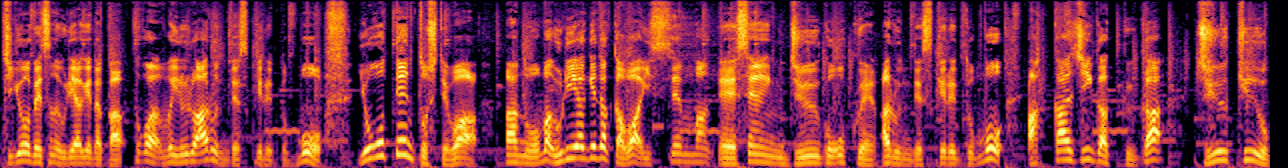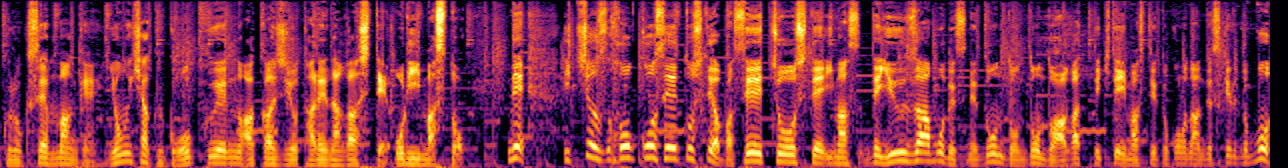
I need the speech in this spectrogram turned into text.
事業別の売上高とかいろいろあるんですけれども、要点としては、あの、まあ、売上高は1000万、えー、1015億円あるんですけれども、赤字額が19億6000万円、405億円の赤字を垂れ流しておりますと。で、一応方向性としてはま成長しています。で、ユーザーもですね、どんどんどんどん上がってきていますっていうところなんですけれども、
